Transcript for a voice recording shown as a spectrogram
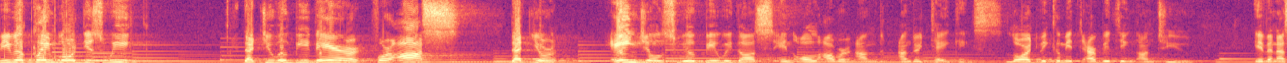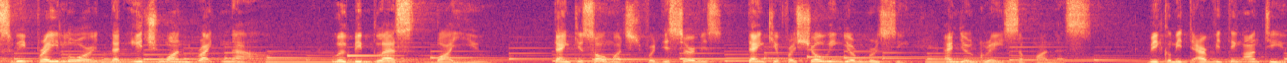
We will claim, Lord, this week that you will be there for us, that your angels will be with us in all our undertakings. Lord, we commit everything unto you. Even as we pray, Lord, that each one right now will be blessed by you. Thank you so much for this service. Thank you for showing your mercy and your grace upon us. We commit everything unto you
